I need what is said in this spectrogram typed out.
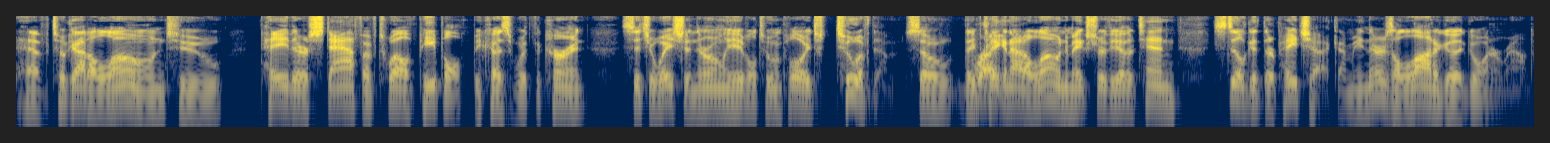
have took out a loan to pay their staff of 12 people because with the current situation, they're only able to employ t- two of them. So they've right. taken out a loan to make sure the other 10 still get their paycheck. I mean, there's a lot of good going around.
